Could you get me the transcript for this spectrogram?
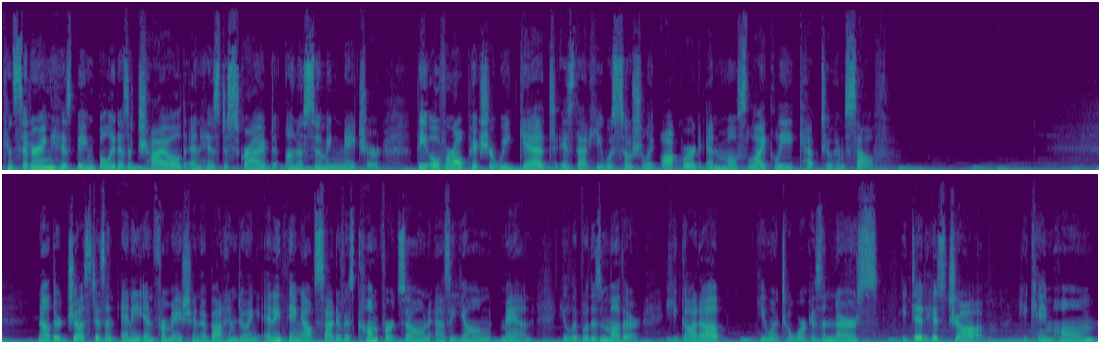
Considering his being bullied as a child and his described unassuming nature, the overall picture we get is that he was socially awkward and most likely kept to himself. Now, there just isn't any information about him doing anything outside of his comfort zone as a young man. He lived with his mother. He got up, he went to work as a nurse, he did his job, he came home,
